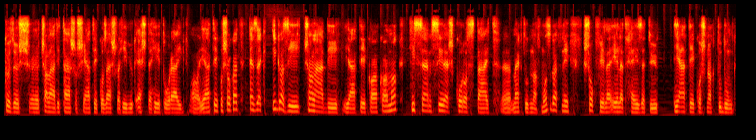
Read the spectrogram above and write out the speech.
közös családi társas játékozásra hívjuk este 7 óráig a játékosokat. Ezek igazi családi játékalkalmak, hiszen széles korosztályt meg tudnak mozgatni, sokféle élethelyzetű játékosnak tudunk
